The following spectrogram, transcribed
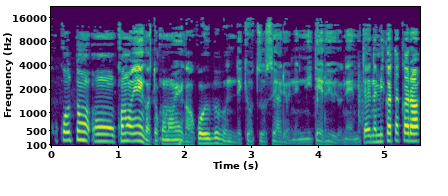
ここの、この映画とこの映画はこういう部分で共通性あるよね、似てるよね、みたいな見方から、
